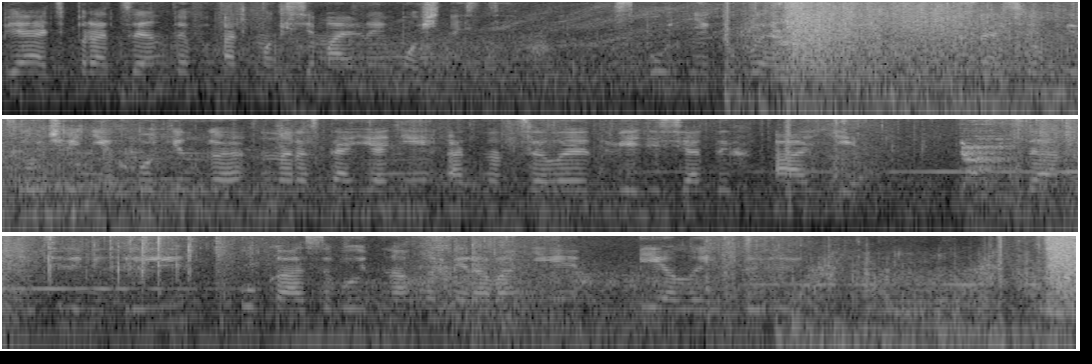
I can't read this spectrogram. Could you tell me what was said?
Пять процентов от максимальной мощности. Спутник засек излучение Хокинга на расстоянии 1,2 АЕ. Данные телеметрии указывают на формирование белой дыры.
